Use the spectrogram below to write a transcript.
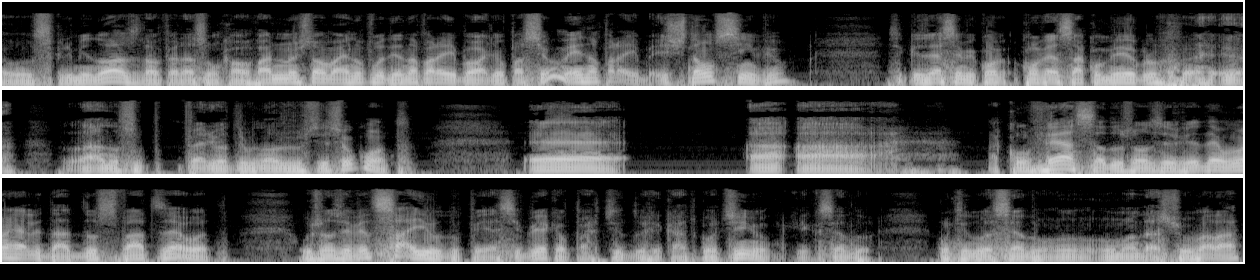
os criminosos da Operação Calvário não estão mais no poder na Paraíba. Olha, eu passei um mês na Paraíba. Estão sim, viu? Se quisessem me conversar comigo lá no Superior Tribunal de Justiça, eu conto. É, a, a, a conversa do João Azevedo é uma, a realidade dos fatos é outra. O João Azevedo saiu do PSB, que é o partido do Ricardo Coutinho, que sendo continua sendo um, um manda-chuva lá,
